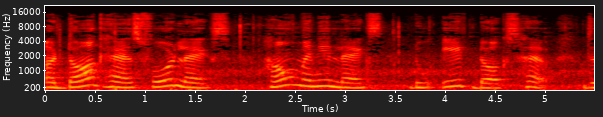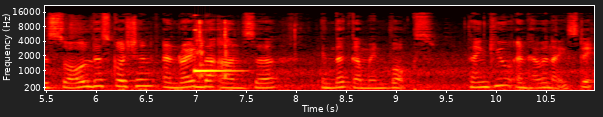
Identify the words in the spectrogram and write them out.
A dog has 4 legs. How many legs do 8 dogs have? Just solve this question and write the answer in the comment box. Thank you and have a nice day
